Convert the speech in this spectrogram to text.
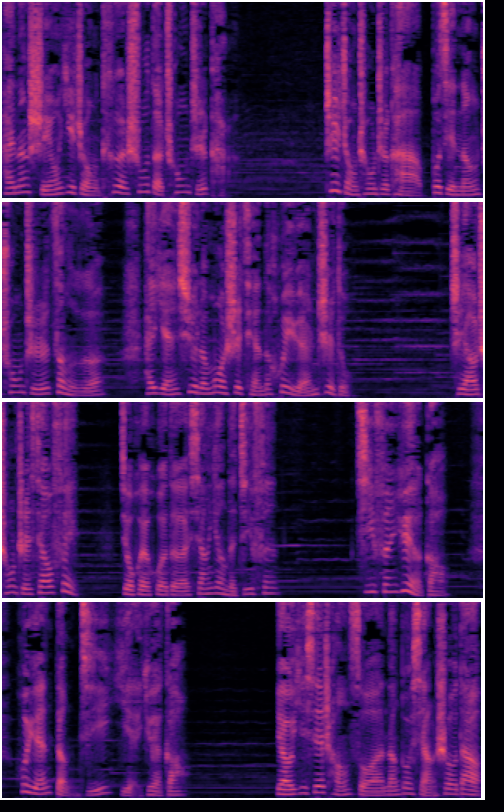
还能使用一种特殊的充值卡。这种充值卡不仅能充值赠额，还延续了末世前的会员制度。只要充值消费，就会获得相应的积分，积分越高，会员等级也越高。有一些场所能够享受到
